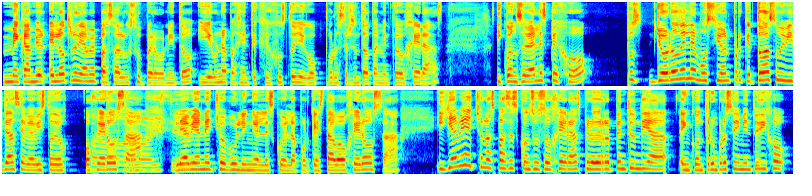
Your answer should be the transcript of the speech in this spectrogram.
me cambió, el otro día me pasó algo súper bonito y era una paciente que justo llegó por hacerse un tratamiento de ojeras y cuando se ve al espejo, pues lloró de la emoción porque toda su vida se había visto de ojerosa, le habían hecho bullying en la escuela porque estaba ojerosa y ya había hecho las paces con sus ojeras, pero de repente un día encontró un procedimiento y dijo,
